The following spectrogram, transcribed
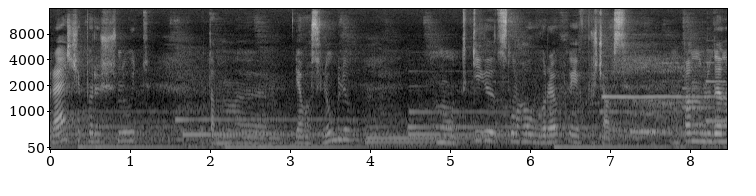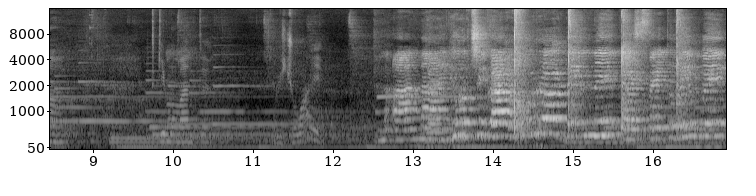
речі перешлють, там е, я вас люблю. Такі слова говорив, як прощався. Напевно, людина такі моменти відчуває. А на Юрчика у родини та спекли ми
